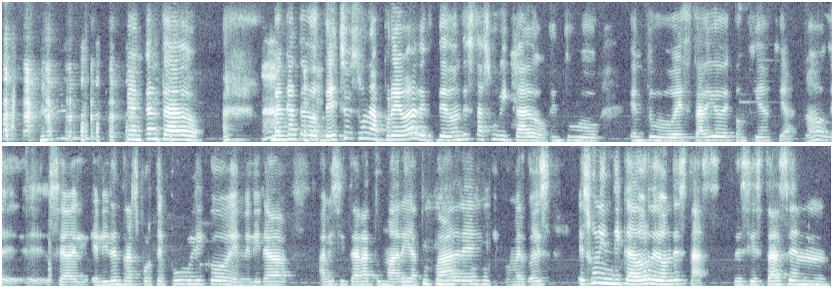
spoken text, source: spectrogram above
Me ha encantado, me ha encantado. De hecho es una prueba de, dónde estás ubicado en tu, en tu estadio de conciencia, ¿no? o sea, el, ir en transporte público, en el ir a, visitar a tu madre y a tu padre y comer, es, es un indicador de dónde estás de si estás en,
